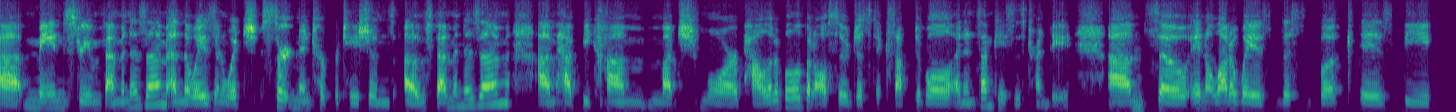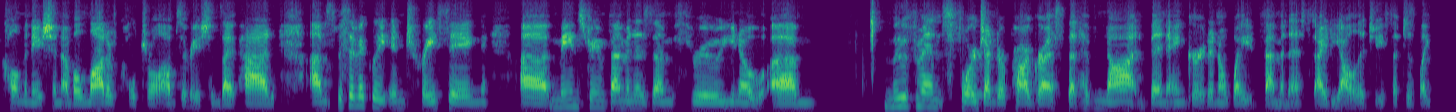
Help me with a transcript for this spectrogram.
uh, mainstream feminism and the ways in which certain interpretations of feminism um, have become much more palatable, but also just acceptable and in some cases trendy. Um, mm. So, in a lot of ways, this book is the culmination of a lot of cultural observations I've had, um, specifically in tracing uh, mainstream feminism through, you know, um, movements for gender progress that have not been anchored in a white feminist ideology, such as like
